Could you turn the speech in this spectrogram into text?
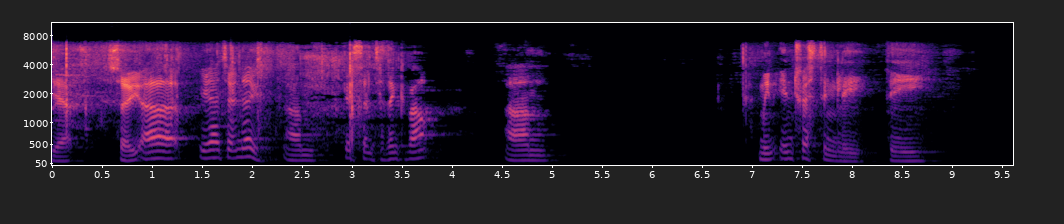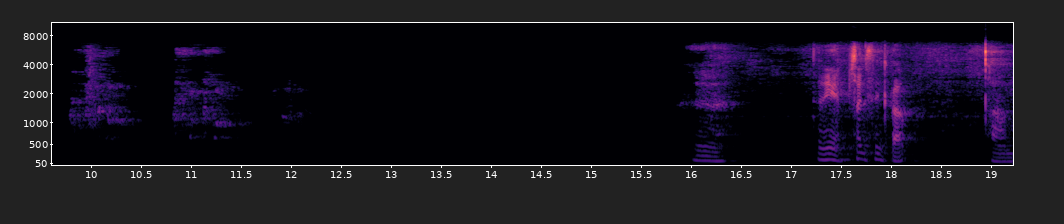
Yeah. So uh, yeah, I don't know. Um, something to think about. Um, I mean, interestingly, the uh, yeah, something to think about. Um,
